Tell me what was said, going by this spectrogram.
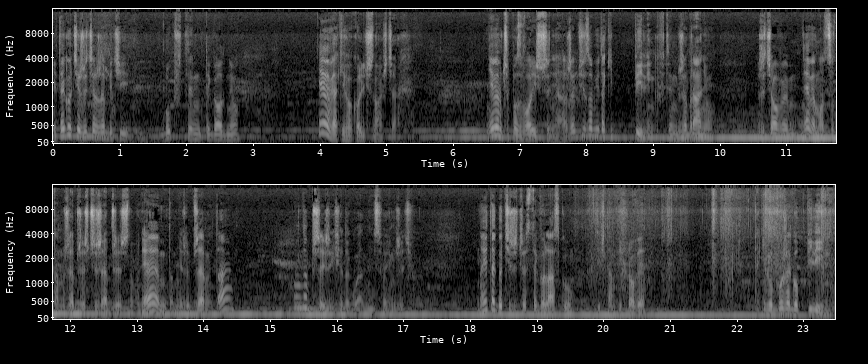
I tego Cię życzę, żeby Ci Bóg w tym tygodniu, nie wiem w jakich okolicznościach, nie wiem czy pozwolisz czy nie, ale żeby Ci zrobił taki peeling w tym żebraniu życiowym. Nie wiem o co tam żebrzysz czy żebrzysz, no nie wiem, tam nie żebrzemy, tak? No to przyjrzyj się dokładnie w swoim życiu. No i tego Ci życzę z tego lasku, gdzieś tam w Wichrowie, takiego bożego peelingu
